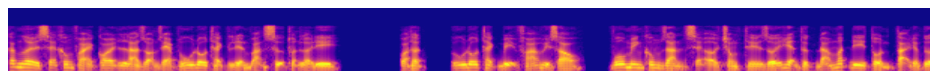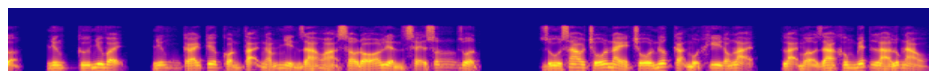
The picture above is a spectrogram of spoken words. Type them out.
các ngươi sẽ không phải coi là dọn dẹp u đô thạch liền vạn sự thuận lợi đi. Quả thật u đô thạch bị phá hủy sau, vô minh không gian sẽ ở trong thế giới hiện thực đã mất đi tồn tại điểm tựa, nhưng cứ như vậy, những cái kia còn tại ngắm nhìn ra hỏa sau đó liền sẽ xuất ruột. Dù sao chỗ này chỗ nước cạn một khi đóng lại lại mở ra không biết là lúc nào,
